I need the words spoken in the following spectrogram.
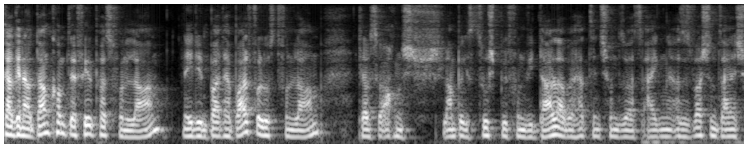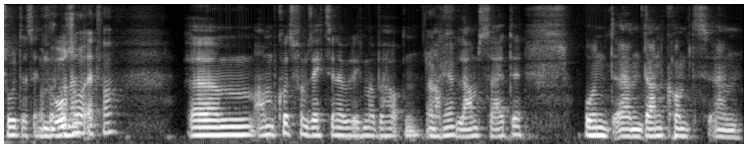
da genau, dann kommt der Fehlpass von Lahm. Nee, den, der Ballverlust von Lahm. Ich glaube, es war auch ein schlampiges Zuspiel von Vidal, aber er hat den schon so als eigene, also es war schon seine Schuld, dass er ihn Und wo so etwa? Ähm, am kurz vom 16er würde ich mal behaupten, Okay. auf Lahms Seite. Und ähm, dann kommt ähm,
